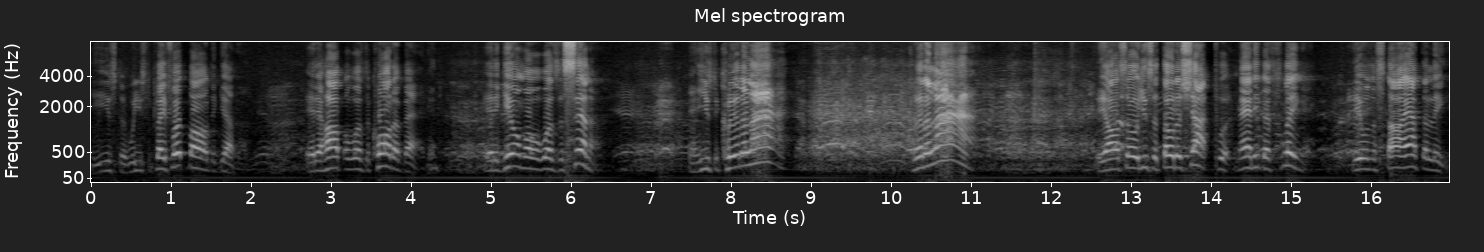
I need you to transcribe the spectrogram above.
He used to, we used to play football together. Eddie Harper was the quarterback. And Eddie Gilmore was the center. And he used to clear the line. Clear the line. He also used to throw the shot put. Man, he could sling it. He was a star athlete.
